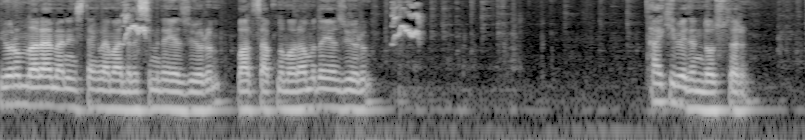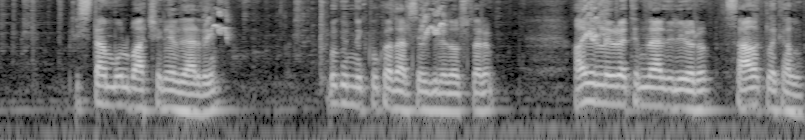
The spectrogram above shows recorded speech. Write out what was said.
Yorumlara hemen Instagram adresimi de yazıyorum. WhatsApp numaramı da yazıyorum. Takip edin dostlarım. İstanbul Bahçeli Evler'deyim. Bugünlük bu kadar sevgili dostlarım. Hayırlı üretimler diliyorum. Sağlıkla kalın.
